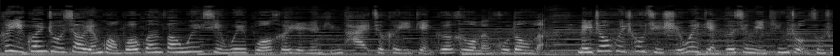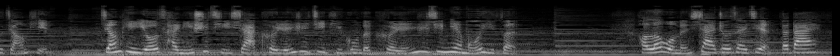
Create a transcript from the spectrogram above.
可以关注校园广播官方微信、微博和人人平台，就可以点歌和我们互动了。每周会抽取十位点歌幸运听众送出奖品，奖品由彩泥诗旗下可人日记提供的可人日记面膜一份。好了，我们下周再见，拜拜。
